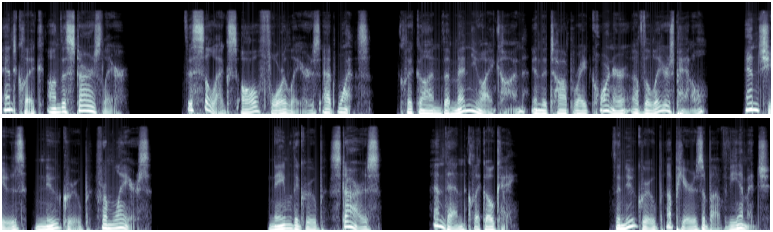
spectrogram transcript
and click on the stars layer. This selects all four layers at once. Click on the menu icon in the top right corner of the Layers panel and choose New Group from Layers name the group Stars, and then click OK. The new group appears above the image.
